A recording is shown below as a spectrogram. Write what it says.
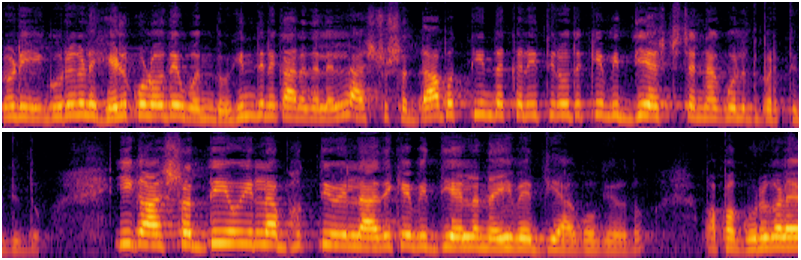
ನೋಡಿ ಗುರುಗಳು ಹೇಳ್ಕೊಳ್ಳೋದೇ ಒಂದು. ಹಿಂದಿನ ಕಾಲದಲ್ಲೆಲ್ಲ ಅಷ್ಟು ಶ್ರದ್ಧಾಭಕ್ತಿಯಿಂದ ಕಲಿತಿರೋದಕ್ಕೆ ವಿದ್ಯೆ ಅಷ್ಟು ಚೆನ್ನಾಗಿ ಒಲಿದು ಬರ್ತಿದ್ದಿದ್ದು. ಈಗ ಶ್ರದ್ಧೆಯೂ ಇಲ್ಲ, ಭಕ್ತಿಯೂ ಇಲ್ಲ, ಅದಕ್ಕೆ ವಿದ್ಯೆ ಎಲ್ಲ ನೈವೇದ್ಯ ಆಗೋಗಿರೋದು. ಪಾಪ ಗುರುಗಳೇ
